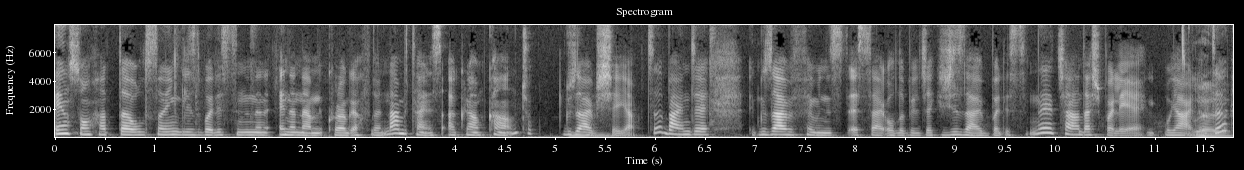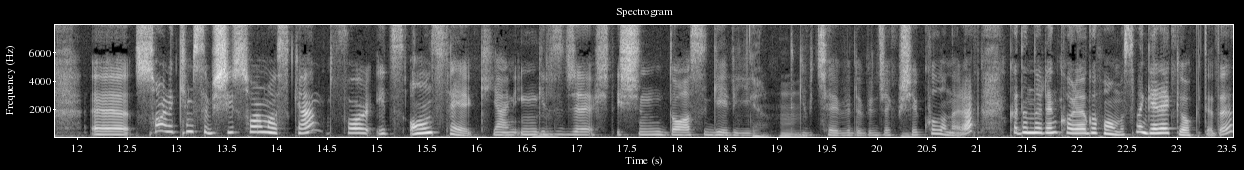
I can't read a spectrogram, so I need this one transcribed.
En son hatta Ulusal İngiliz Balesi'nin en önemli koreograflarından bir tanesi Akram Khan çok güzel bir şey yaptı. Bence güzel bir feminist eser olabilecek Giselle Balesi'ni Çağdaş Bale'ye uyarladı. Evet. Ee, sonra kimse bir şey sormazken for its own sake yani İngilizce işte işin doğası gereği gibi çevrilebilecek bir şey kullanarak kadınların koreograf olmasına gerek yok dedi.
